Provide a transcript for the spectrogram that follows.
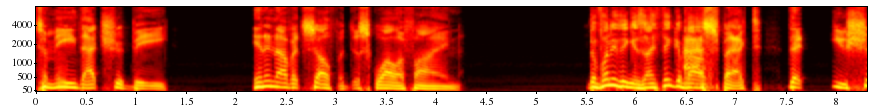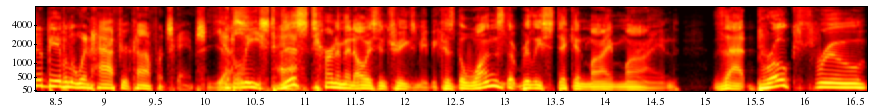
To me, that should be in and of itself a disqualifying the funny thing is, I think about aspect that you should be able to win half your conference games. Yes. At least half. This tournament always intrigues me because the ones that really stick in my mind that broke through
